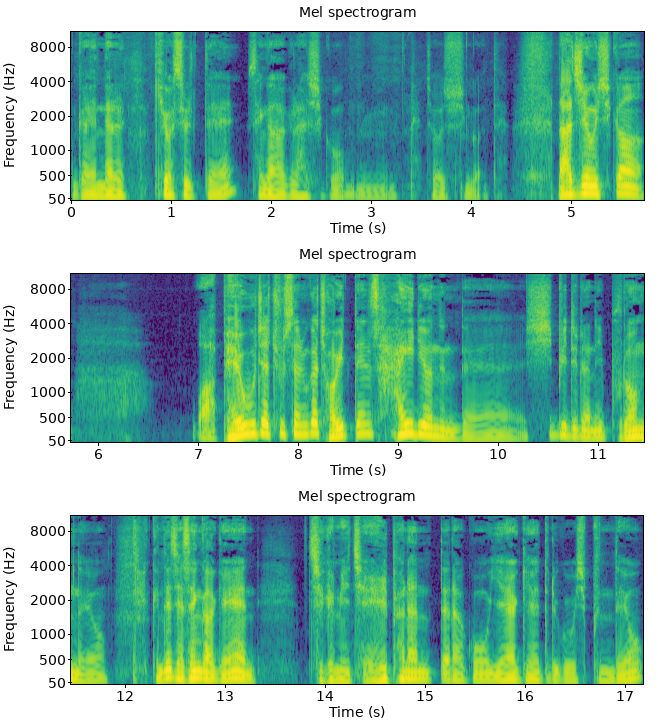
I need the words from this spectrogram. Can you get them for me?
그러니까 옛날 키웠을 때 생각을 하시고, 음, 적어주신 것 같아요. 나지영 씨가, 와, 배우자 출산휴가 저희 땐 4일이었는데, 10일이라니 부럽네요. 근데 제 생각엔 지금이 제일 편한 때라고 이야기해드리고 싶은데요.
